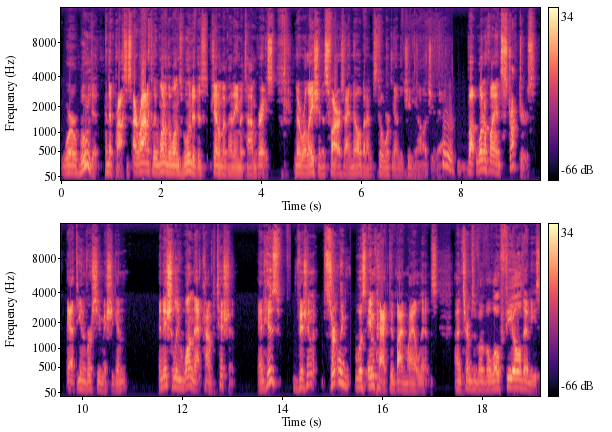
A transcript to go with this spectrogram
were wounded in the process. Ironically, one of the ones wounded is a gentleman by the name of Tom Grace. No relation as far as I know, but I'm still working on the genealogy of that. Hmm. But one of my instructors at the University of Michigan initially won that competition. And his vision certainly was impacted by Maya Lin's in terms of, of the low field and these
